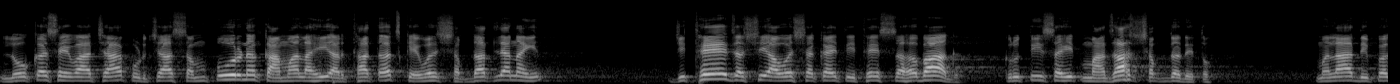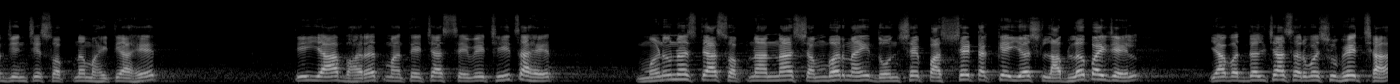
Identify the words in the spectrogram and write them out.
लोकसेवाच्या पुढच्या संपूर्ण कामालाही अर्थातच केवळ शब्दातल्या नाहीत जिथे जशी आवश्यक आहे तिथे सहभाग कृतीसहित माझा शब्द देतो. मला दीपकजींची स्वप्न माहिती आहेत. ती या भारत मातेच्या सेवेचीच आहेत. म्हणूनच त्या स्वप्नांना शंभर नाही दोनशे पाचशे टक्के यश लाभलं पाहिजे याबद्दलच्या सर्व शुभेच्छा.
